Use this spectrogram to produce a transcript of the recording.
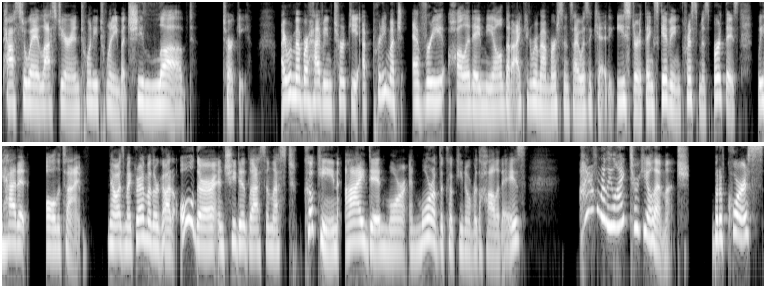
passed away last year in 2020, but she loved turkey. I remember having turkey at pretty much every holiday meal that I can remember since I was a kid Easter, Thanksgiving, Christmas, birthdays. We had it all the time. Now, as my grandmother got older and she did less and less t- cooking, I did more and more of the cooking over the holidays. I don't really like turkey all that much. But of course,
